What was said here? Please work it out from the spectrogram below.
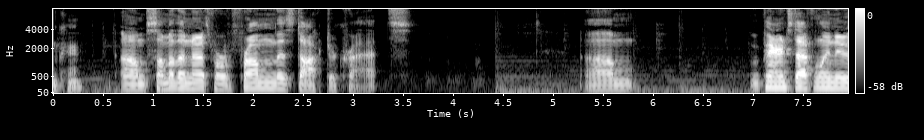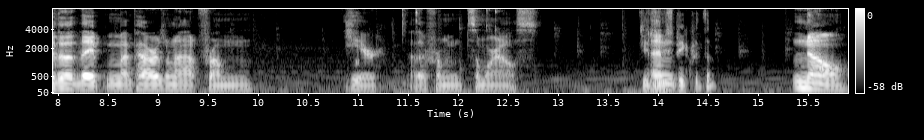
Okay. Um, some of the notes were from this Dr. Kratz. Um, my parents definitely knew that they my powers were not from here. They're from somewhere else. Did And- you speak with them? No.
